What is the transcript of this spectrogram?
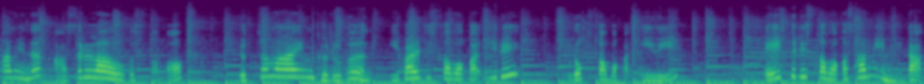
3위는 아슬라우그 서버, 요트마임 그룹은 이발디 서버가 1위, 브록 서버가 2위, 에이트리 서버가 3위입니다.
